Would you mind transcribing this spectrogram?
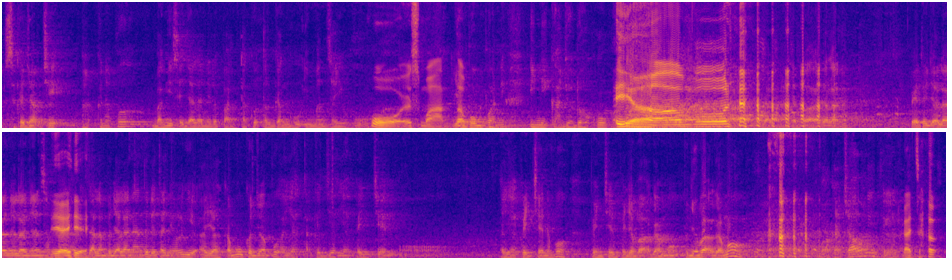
Sekejap cik, ah, kenapa bagi saya jalan di depan? Takut terganggu iman saya. Oh, Yang mantap. perempuan ni, inikah jodohku? Ya ampun. jalan tu lah, jalan. Lepas tu jalan-jalan jalan sampai Ya, ya. dalam perjalanan tu dia tanya lagi, ayah kamu kerja apa? Ayah tak kerja, ayah pencen. Oh. Ayah pencen apa? Pencen pejabat agama. Pejabat agama? Wah kacau ni tengah. Kacau.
